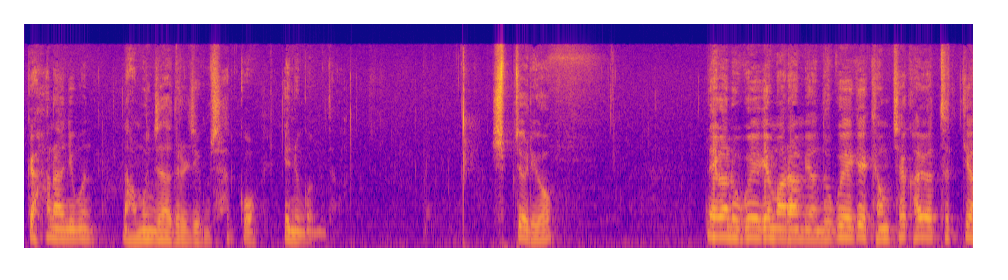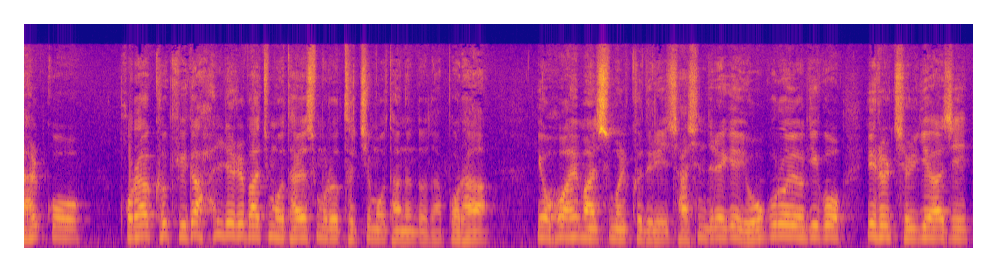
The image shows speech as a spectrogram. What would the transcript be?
그러니까 하나님은 남은 자들을 지금 찾고 있는 겁니다. 10절이요. 내가 누구에게 말하며 누구에게 경책하여 듣게 할고 보라 그 귀가 할례를 받지 못하였으므로 듣지 못하는도다. 보라 여호와의 말씀을 그들이 자신들에게 욕으로 여기고 이를 즐겨하지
